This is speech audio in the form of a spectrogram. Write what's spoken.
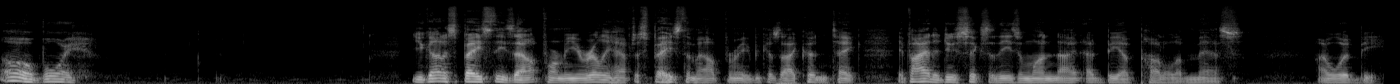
Oh boy. You got to space these out for me. You really have to space them out for me because I couldn't take. If I had to do six of these in one night, I'd be a puddle of mess. I would be.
